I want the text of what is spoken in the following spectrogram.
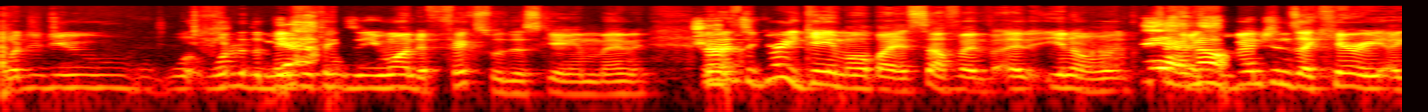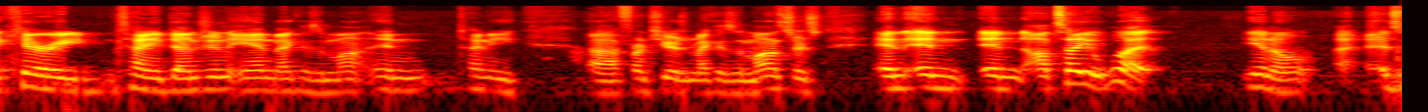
what did you? What, what are the major Yeah. things that you wanted to fix with this game? I mean, Sure. it's a great game all by itself. I've, I, you know, Yeah, at no. conventions I carry, I carry Tiny Dungeon and Mechas and, Mon- and Tiny uh, Frontiers, Mechas and Monsters, and and and I'll tell you what, you know, as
